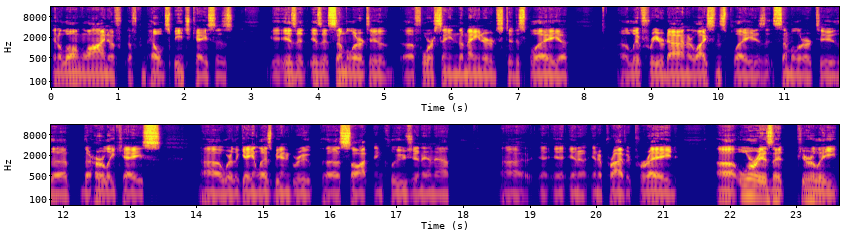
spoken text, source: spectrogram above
in a long line of, of compelled speech cases? Is it is it similar to uh, forcing the Maynards to display a, a "Live Free or Die" on their license plate? Is it similar to the the Hurley case, uh, where the gay and lesbian group uh, sought inclusion in a uh, in, in a in a private parade? uh, or is it purely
